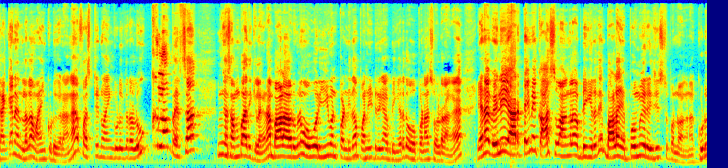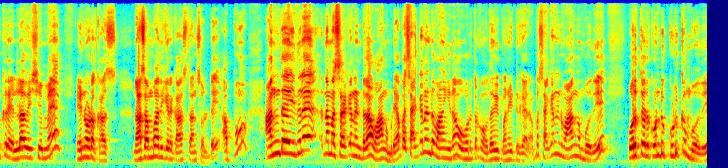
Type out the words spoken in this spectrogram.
செகண்ட் ஹேண்டில் தான் வாங்கி கொடுக்குறாங்க. ஃபர்ஸ்ட் ஹேண்ட் வாங்கி கொடுக்குற அளவுக்குலாம் பெருசாக இங்கே சம்பாதிக்கல. ஏன்னா பாலா அவர்களும் ஒவ்வொரு ஈவெண்ட் பண்ணி தான் பண்ணிட்டு இருக்கேன் அப்படிங்கிறத ஓப்பனாக சொல்கிறாங்க ஏன்னா வெளியே யார்ட்டையுமே காசு வாங்கலாம் அப்படிங்கிறதே பாலா எப்போவுமே ரெஜிஸ்டர் பண்ணுவாங்க. நான் கொடுக்குற எல்லா விஷயமே என்னோட காசு. நான் சம்பாதிக்கிற காசு தான் சொல்லிட்டு. அப்போ அந்த இதில் நம்ம செகண்ட் ஹேண்ட் தான் வாங்க முடியும். அப்போ செகண்ட் ஹேண்ட் வாங்கி தான் ஒருத்தருக்கும் உதவி பண்ணிட்டு இருக்காரு. அப்போ செகண்ட் ஹேண்ட் வாங்கும்போது ஒருத்தர் கொண்டு கொடுக்கும்போது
